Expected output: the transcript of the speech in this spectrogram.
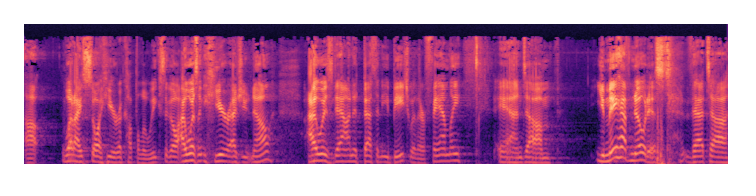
uh, what I saw here a couple of weeks ago. I wasn't here, as you know. I was down at Bethany Beach with our family, and um, you may have noticed that uh,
